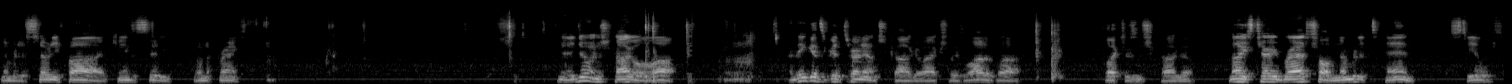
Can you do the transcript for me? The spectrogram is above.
number to 75, Kansas City, going to Frank. Yeah, they do it in Chicago a lot. I think it's a good turnout in Chicago, actually. There's a lot of uh, collectors in Chicago. Nice, Terry Bradshaw, number to 10, Steelers.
